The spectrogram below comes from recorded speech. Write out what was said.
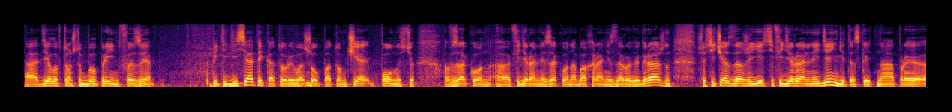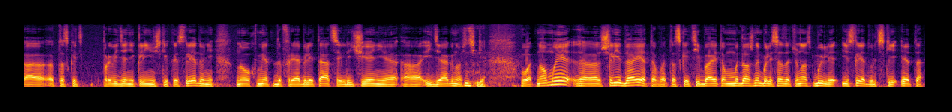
А, дело в том, что был принят ФЗ 50-й, который вошел потом полностью в закон, э, федеральный закон об охране здоровья граждан, что сейчас даже есть и федеральные деньги, так сказать, на так сказать, проведение клинических исследований, новых методов реабилитации, лечения э, и диагностики. Вот. Но мы шли до этого, так сказать, и поэтому мы должны были создать, у нас были исследовательские, это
